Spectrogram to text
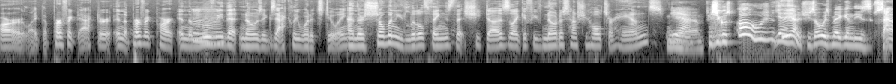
are like the perfect actor in the perfect part in the Mm-hmm. movie that knows exactly what it's doing. And there's so many little things that she does. Like if you've noticed how she holds her hands. Yeah. And she goes, "Oh, Yeah, yeah. She's always making these sounds.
